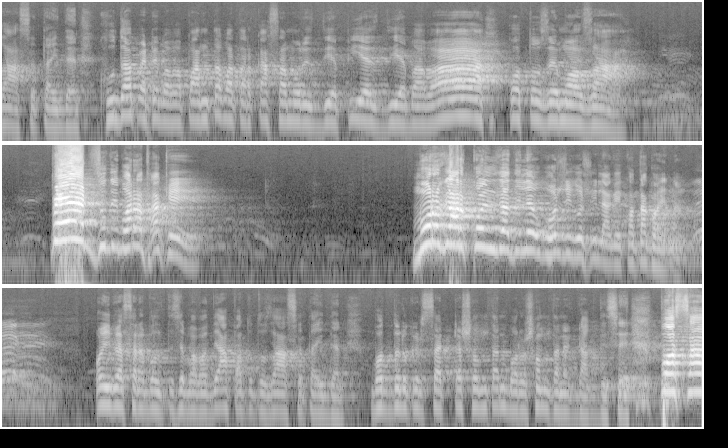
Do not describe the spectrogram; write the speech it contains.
যা আছে তাই দেন। ক্ষুদা পেটে বাবা, পান্তা পাতার কাঁচামরিচ দিয়ে, পেঁয়াজ দিয়ে, বাবা, কত যে মজা। পেট যদি ভরা থাকে, মুরগার কলজা দিলেও ঘষি ঘষি লাগে, কথা কয় না। ওই বেচারা বলতেছে, বাবা দিয়ে আপাতত যা আছে তাই দেন। ভদ্রলোকের চারটা সন্তান, বড় সন্তানের ডাক দিছে, পচা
